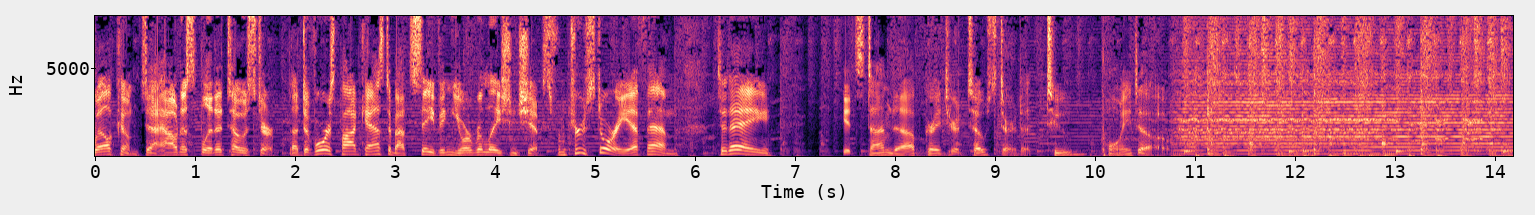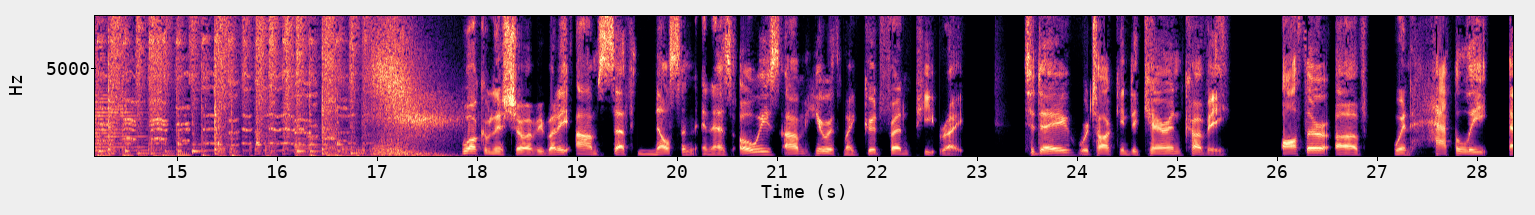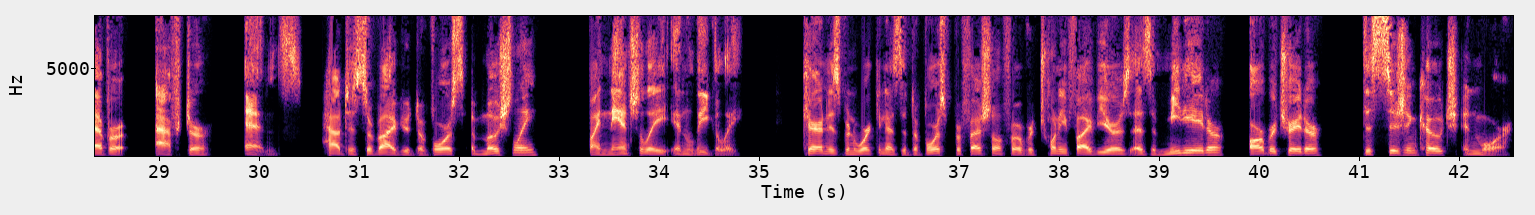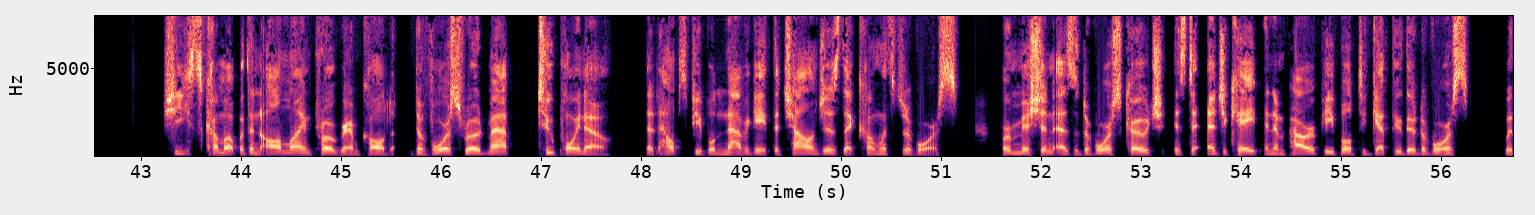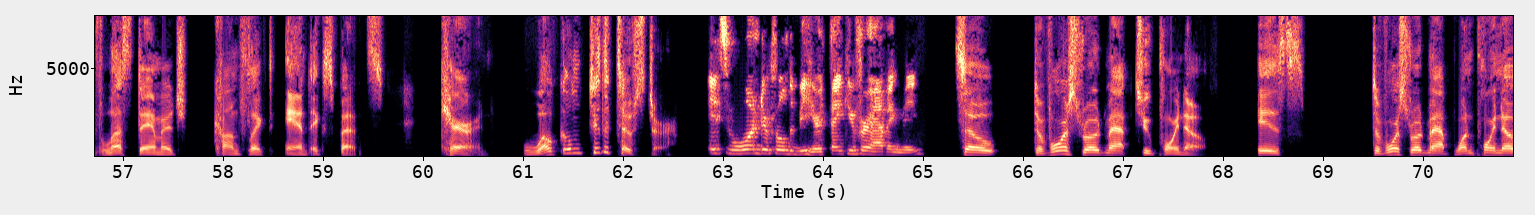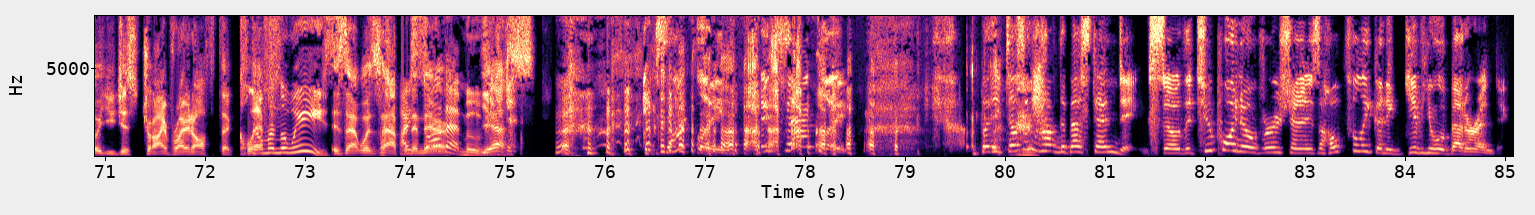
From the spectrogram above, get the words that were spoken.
Welcome to How to Split a Toaster, a divorce podcast about saving your relationships from True Story FM. Today, it's time to upgrade your toaster to 2.0. Welcome to the show, everybody. I'm Seth Nelson, and as always, I'm here with my good friend Pete Wright. Today, we're talking to Karen Covy, author of When Happily Ever After Ends How to Survive Your Divorce Emotionally, Financially, and Legally. Karen has been working as a divorce professional for over 25 years as a mediator, arbitrator, decision coach, and more. She's come up with an online program called Divorce Roadmap 2.0 that helps people navigate the challenges that come with divorce. Her mission as a divorce coach is to educate and empower people to get through their divorce with less damage, conflict, and expense. Karen, welcome to the toaster. It's wonderful to be here. Thank you for having me. So, Divorce Roadmap 2.0 is Divorce Roadmap 1.0. You just drive right off the cliff. Thelma and Louise. Is that what's happening there? I saw there? that movie. Yes. exactly. exactly. But it doesn't have the best ending. So the 2.0 version is hopefully going to give you a better ending.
